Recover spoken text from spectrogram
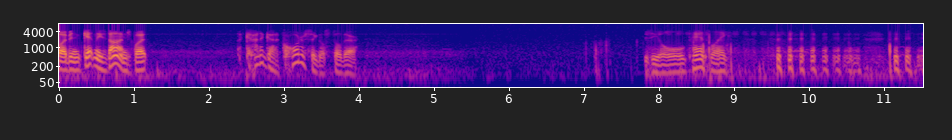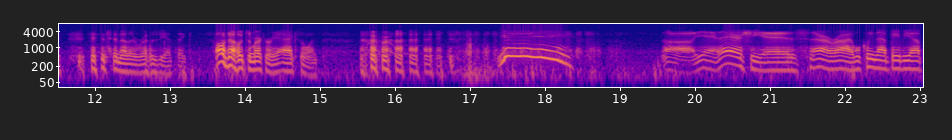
I've been getting these dimes, but I kind of got a quarter signal still there. The old pants leg. it's another Rosie, I think. Oh no, it's a Mercury. Excellent. Yay! Oh yeah, there she is. All right, we'll clean that baby up.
